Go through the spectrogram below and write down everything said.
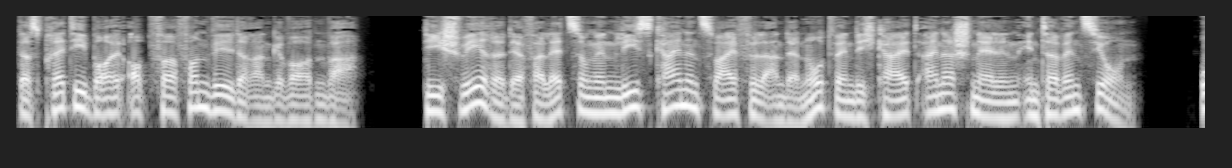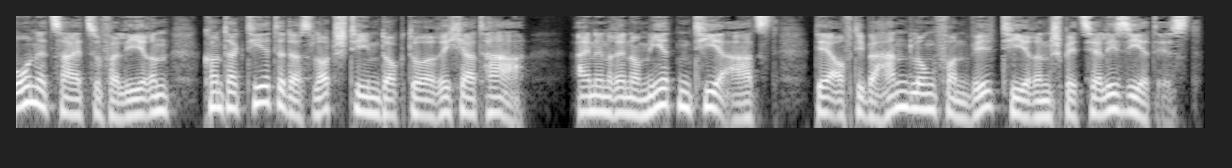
dass Pretty Boy Opfer von Wilderern geworden war. Die Schwere der Verletzungen ließ keinen Zweifel an der Notwendigkeit einer schnellen Intervention. Ohne Zeit zu verlieren, kontaktierte das Lodge-Team Dr. Richard H., einen renommierten Tierarzt, der auf die Behandlung von Wildtieren spezialisiert ist.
